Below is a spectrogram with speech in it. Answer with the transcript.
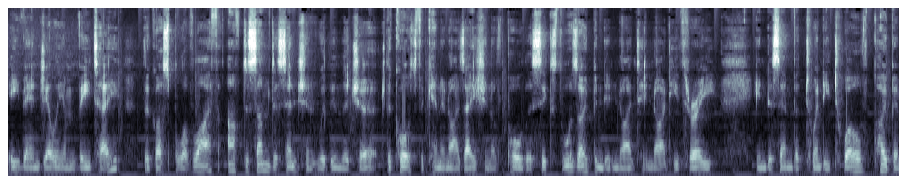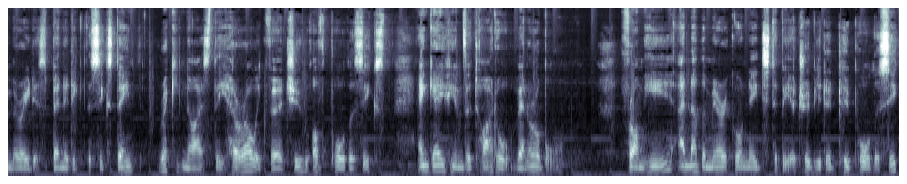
Evangelium Vitae, the Gospel of Life, after some dissension within the Church. The cause for canonization of Paul VI was opened in 1993. In December 2012, Pope Emeritus Benedict XVI recognized the heroic virtue of Paul VI and gave him the title Venerable. From here, another miracle needs to be attributed to Paul VI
